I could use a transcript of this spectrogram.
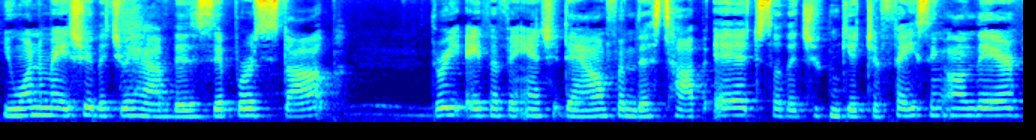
you wanna make sure that you have this zipper stop 3 eighths of an inch down from this top edge so that you can get your facing on there.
